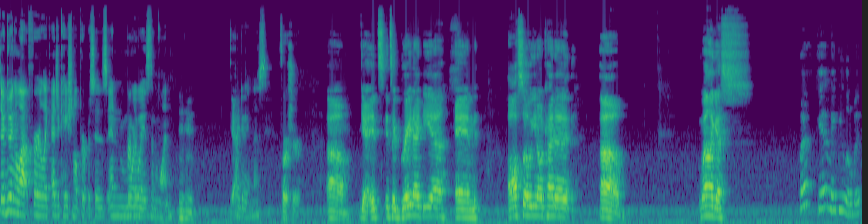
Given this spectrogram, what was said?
they're doing a lot for like educational purposes in more Mhm. ways than one Mm-hmm. Yeah. by doing this for sure. Um, yeah, it's it's a great idea, and also you know kind of, um, well, I guess, well, yeah, maybe a little bit.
